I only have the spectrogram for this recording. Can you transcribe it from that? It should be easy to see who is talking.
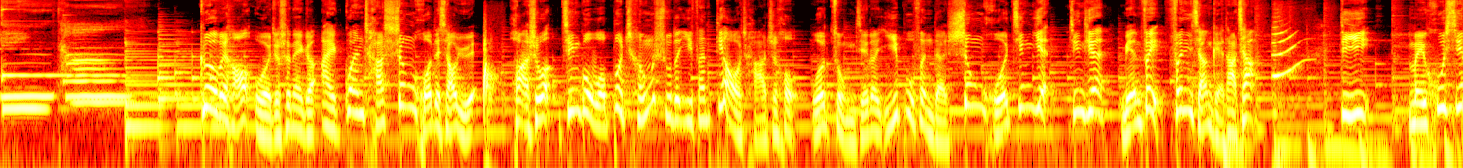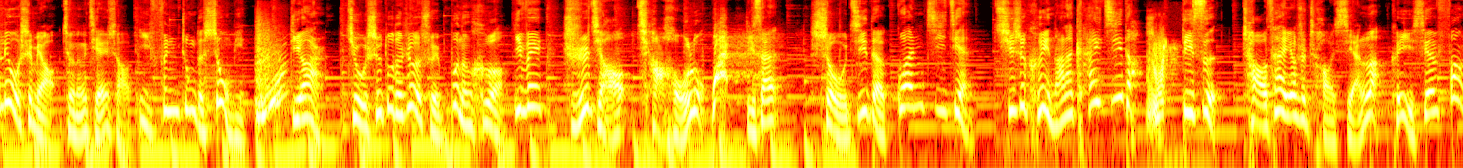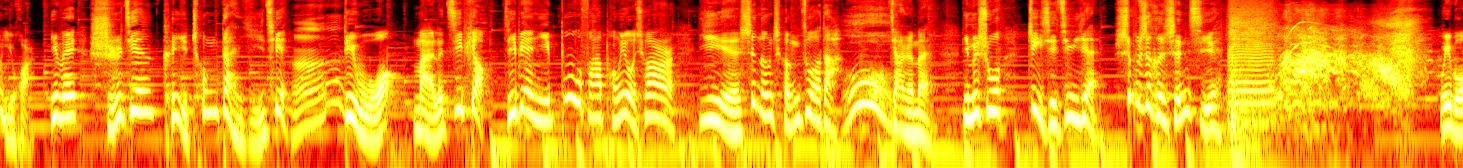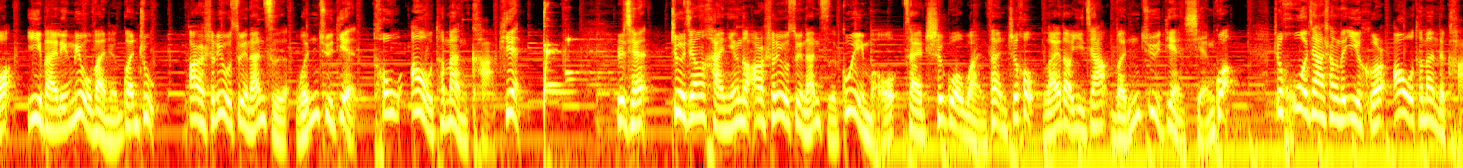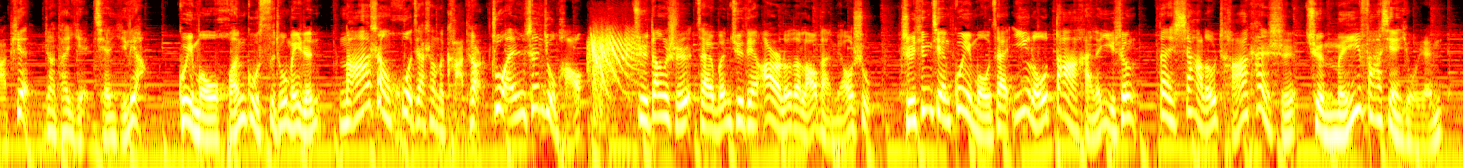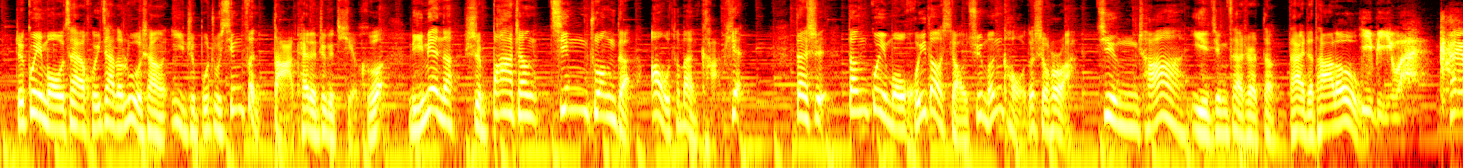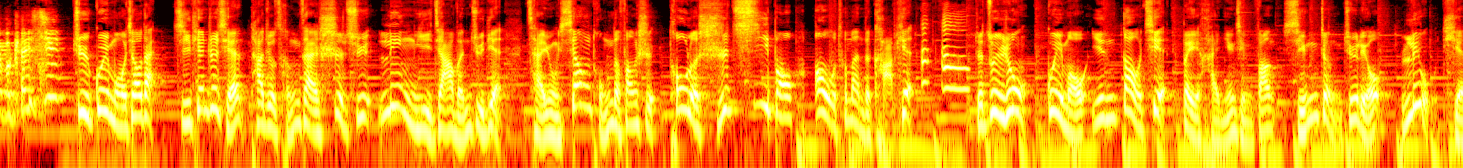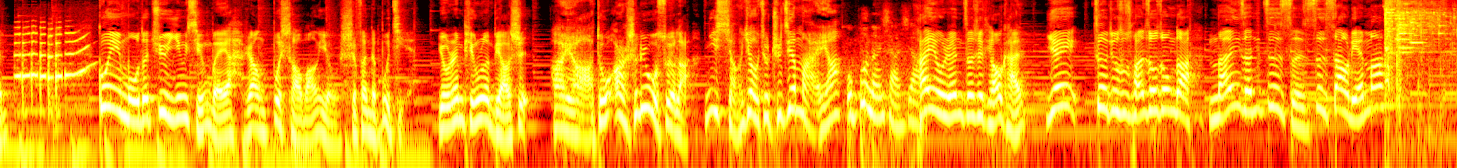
Speaker 1: 厅堂。
Speaker 2: 各位好，我就是那个爱观察生活的小雨。话说，经过我不成熟的一番调查之后，我总结了一部分的生活经验，今天免费分享给大家。第一，每呼吸六十秒就能减少一分钟的寿命。第二，九十度的热水不能喝，因为直角卡喉咙。第三，手机的关机键其实可以拿来开机的。第四，炒菜要是炒咸了，可以先放一会儿，因为时间可以冲淡一切。第五，买了机票，即便你不发朋友圈，也是能乘坐的。哦，家人们，你们说这些经验是不是很神奇？微博一百零六万人关注，二十六岁男子文具店偷奥特曼卡片。日前，浙江海宁的二十六岁男子桂某在吃过晚饭之后，来到一家文具店闲逛。这货架上的一盒奥特曼的卡片让他眼前一亮。桂某环顾四周没人，拿上货架上的卡片，转身就跑。据当时在文具店二楼的老板描述，只听见桂某在一楼大喊了一声，但下楼查看时却没发现有人。这桂某在回家的路上抑制不住兴奋，打开了这个铁盒，里面呢是八张精装的奥特曼卡片。但是当桂某回到小区门口的时候啊，警察已经在这儿等待着他喽。
Speaker 3: 意不意外，开不开心？
Speaker 2: 据桂某交代，几天之前他就曾在市区另一家文具店采用相同的方式偷了十七包奥特曼的卡片。这最终，桂某因盗窃被海宁警方行政拘留六天。桂某的巨婴行为啊，让不少网友十分的不解。有人评论表示：“哎呀，都二十六岁了，你想要就直接买呀！”
Speaker 4: 我不能想象。
Speaker 2: 还有人则是调侃：“耶，这就是传说中的男人至死是少年吗？”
